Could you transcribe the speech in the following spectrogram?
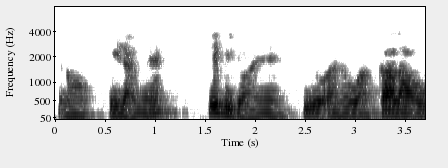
ကျွန်တော်ပေးလိုက်မယ်ပေးပြီးတော့ရင် con က color ကို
